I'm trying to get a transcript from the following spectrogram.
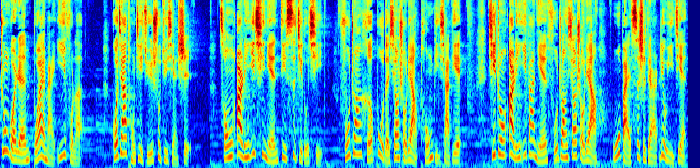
中国人不爱买衣服了。国家统计局数据显示，从二零一七年第四季度起，服装和布的销售量同比下跌。其中，二零一八年服装销售量五百四十点六亿件。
